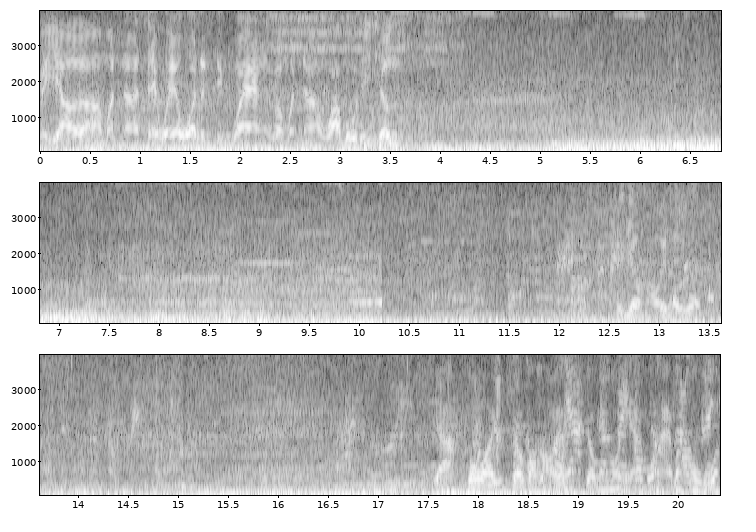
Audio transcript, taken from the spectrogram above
bây giờ à, mình à, sẽ quẹo qua Đinh Tiên Hoàng, rồi mình à, qua Bùi Thị Xuân để vô hỏi thử. Dạ cô ơi cho con hỏi cho con hỏi nhà của hai bà cụ á.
